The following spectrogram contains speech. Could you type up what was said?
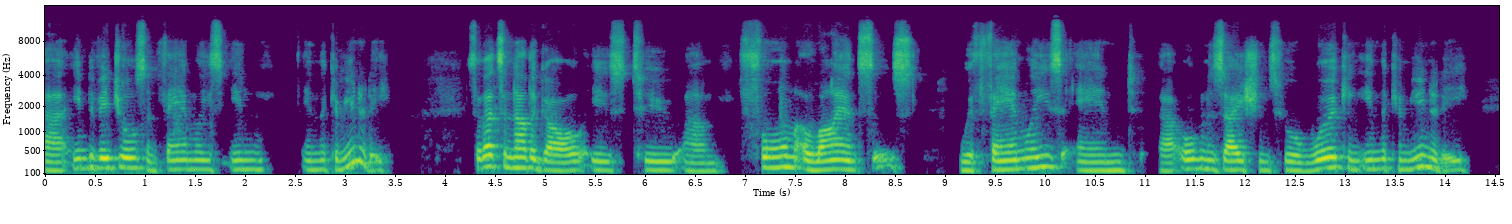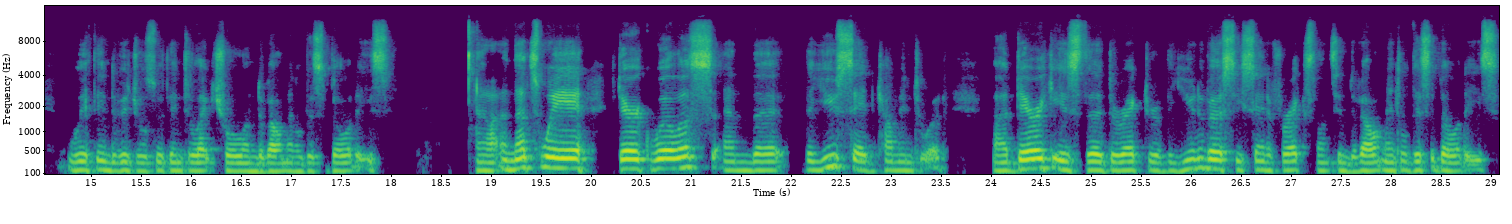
uh, individuals and families in, in the community. So that's another goal is to um, form alliances with families and uh, organizations who are working in the community with individuals with intellectual and developmental disabilities. Uh, and that's where Derek Willis and the, the UCED come into it. Uh, Derek is the director of the University Center for Excellence in Developmental Disabilities,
